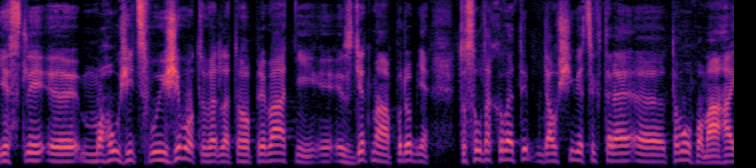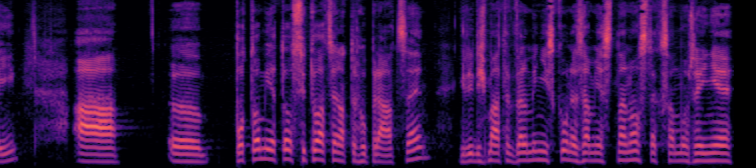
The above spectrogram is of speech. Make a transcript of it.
jestli eh, mohou žít svůj život vedle toho privátní, s dětma a podobně. To jsou takové ty další věci, které eh, tomu pomáhají. A potom je to situace na trhu práce, kdy když máte velmi nízkou nezaměstnanost, tak samozřejmě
